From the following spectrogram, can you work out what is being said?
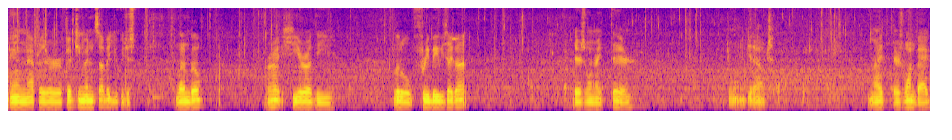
and after 15 minutes of it, you could just let them go. Alright, here are the little free babies I got. There's one right there. I want to get out. Alright, there's one bag.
